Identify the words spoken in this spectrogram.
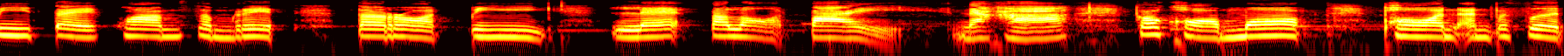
มีแต่ความสำเร็จตลอดปีและตลอดไปนะคะ ก็ขอมอบพรอันประเสริฐ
